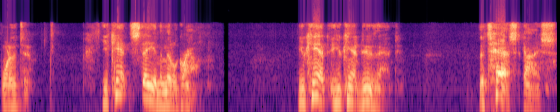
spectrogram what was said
One of the two. You can't stay in the middle ground. You can't you can't do that. The test, guys,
